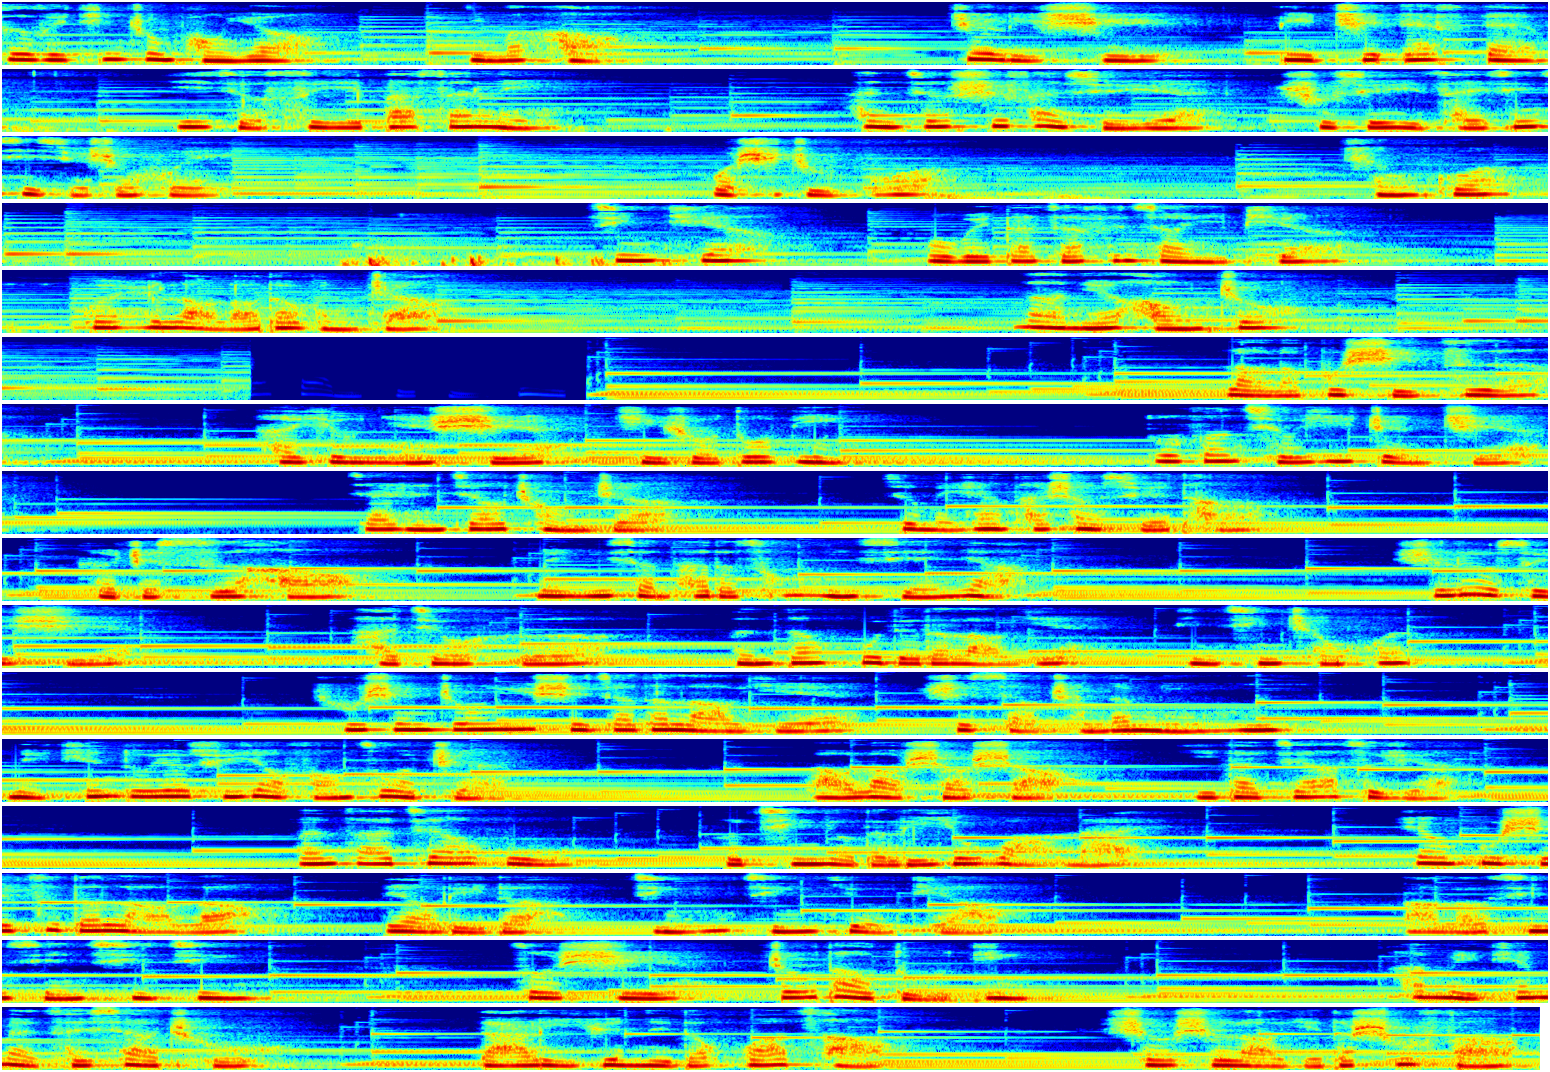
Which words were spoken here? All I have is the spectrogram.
各位听众朋友，你们好，这里是荔枝 FM 一九四一八三零，汉江师范学院数学与财经系学生会，我是主播晨光。今天我为大家分享一篇关于姥姥的文章。那年杭州。姥姥不识字，她幼年时体弱多病，多方求医诊治，家人娇宠着，就没让她上学堂。可这丝毫没影响她的聪明贤雅。十六岁时，她就和门当户对的老爷定亲成婚。出身中医世家的老爷是小城的名医，每天都要去药房坐诊。老老少少一大家子人，繁杂家务和亲友的礼有往来，让不识字的姥姥料理得井井有条。姥姥心闲气静，做事周到笃定。她每天买菜下厨，打理院内的花草，收拾老爷的书房。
